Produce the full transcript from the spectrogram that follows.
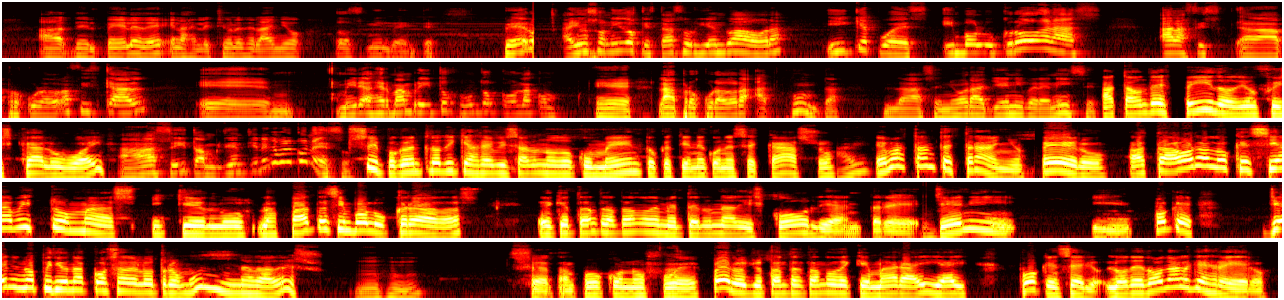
del PLD en las elecciones del año 2020. Pero hay un sonido que está surgiendo ahora y que pues involucró a las a la, procuradora fiscal eh, Miriam Germán Brito junto con la, eh, la procuradora adjunta la señora Jenny Berenice. Hasta un despido de un fiscal hubo ahí. Ah, sí, también tiene que ver con eso. Sí, porque dentro de que revisar unos documentos que tiene con ese caso. Es bastante extraño. Pero hasta ahora lo que se ha visto más y que los, las partes involucradas es que están tratando de meter una discordia entre Jenny y... Porque Jenny no pidió una cosa del otro mundo, nada de eso. O sea, tampoco no fue. Pero ellos están tratando de quemar ahí, ahí. Porque en serio, lo de Donald Guerrero,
